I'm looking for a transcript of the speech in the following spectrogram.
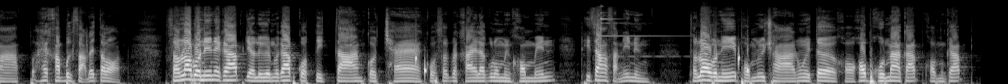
มาให้คำปรึกษาได้ตลอดสำหรับวันนี้นะครับ อย่าลืมนะครับกดติดตามกดแชร์ กด subscribe แล้วก็ลงเป็นคอมเมนต์ที่สร้างสรรค์นิดหนึ่งสำหรับวันนี้ผมลุชาลุงเลเตอร์ขอขอบคุณมากครับขอบคุณครับ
